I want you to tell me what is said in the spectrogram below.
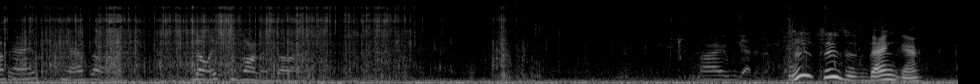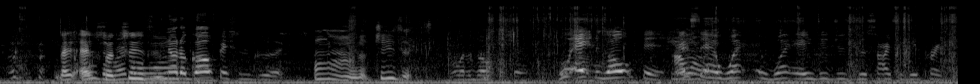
Okay. Yeah, go. No, it's Ivana, go on. Alright, we got it. These cheese is banging. They extra regular cheesy. You know the goldfish is good. Mmm, the cheese cheeses. What a goldfish is. Who ate the goldfish? I said, what what age did you decide to get pregnant?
